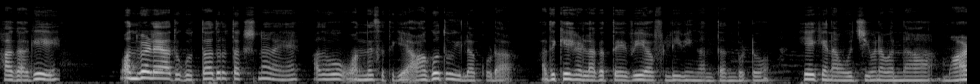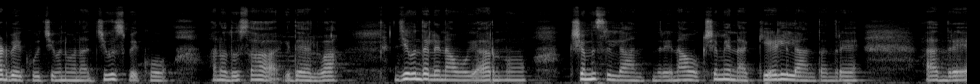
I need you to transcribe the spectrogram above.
ಹಾಗಾಗಿ ಒಂದು ವೇಳೆ ಅದು ಗೊತ್ತಾದರೂ ತಕ್ಷಣವೇ ಅದು ಒಂದೇ ಸತಿಗೆ ಆಗೋದೂ ಇಲ್ಲ ಕೂಡ. ಅದಕ್ಕೆ ಹೇಳಾಗುತ್ತೆ ವೇ ಆಫ್ ಲಿವಿಂಗ್ ಅಂತ ಅಂದ್ಬಿಟ್ಟು ಹೇಗೆ ನಾವು ಜೀವನವನ್ನು ಮಾಡಬೇಕು, ಜೀವನವನ್ನು ಜೀವಿಸಬೇಕು ಅನ್ನೋದು ಸಹ ಇದೆ ಅಲ್ವಾ? ಜೀವನದಲ್ಲಿ ನಾವು ಯಾರನ್ನು ಕ್ಷಮಿಸಲಿಲ್ಲ ಅಂತಂದರೆ, ನಾವು ಕ್ಷಮೆಯನ್ನು ಕೇಳಲಿಲ್ಲ ಅಂತಂದರೆ, ಅಂದರೆ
